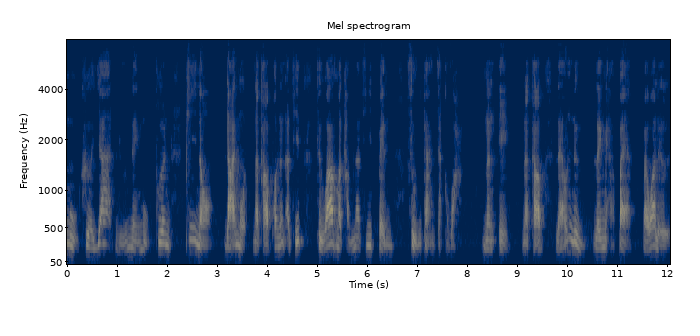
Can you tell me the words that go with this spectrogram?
หมู่เครือญาติหรือในหมู่เพื่อนพี่น้องได้หมดนะครับ เพราะนั้นอาทิตย์ถือว่ามาทำหน้าที่เป็นศูนย์กลางจักรวาลนั่นเองนะครับ แล้วหนึ่งเล็งไปหาแปดแปลว่าเลย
